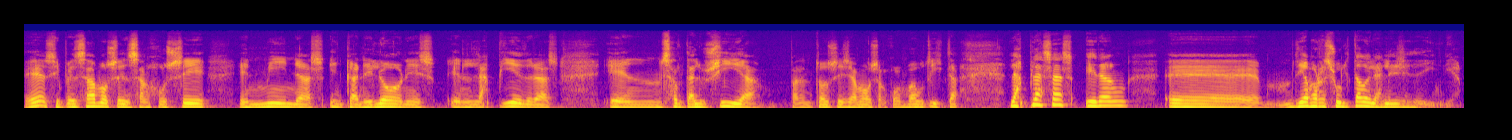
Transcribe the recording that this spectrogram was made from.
¿eh? Si pensamos en San José, en Minas, en Canelones, en Las Piedras, en Santa Lucía, para entonces llamado San Juan Bautista, las plazas eran, eh, digamos, resultado de las leyes de India.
